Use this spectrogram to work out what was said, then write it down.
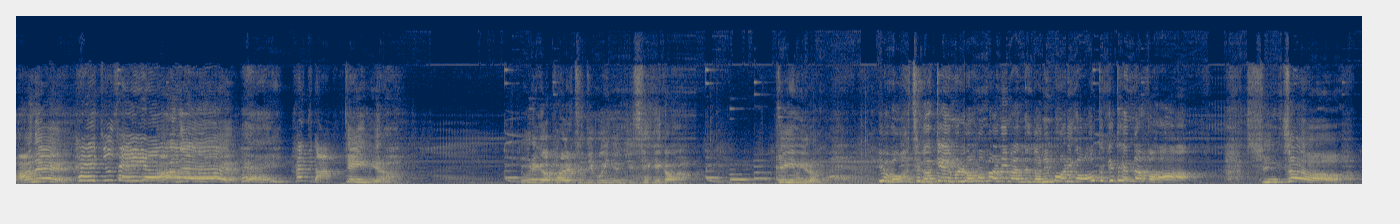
안 해. 해주세요. 안 해. 에이, 하지 마. 게임이야. 우리가 발 디디고 있는 이 세계가 게임이라고. 여보, 제가 게임을 너무 많이 만들더니 머리가 어떻게 됐나 봐. 진짜야.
